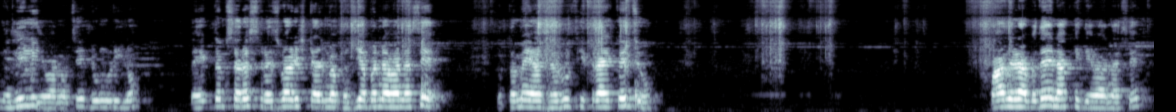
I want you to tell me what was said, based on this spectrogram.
ને લીલી લેવાનો છે, ડુંગળીનો. તો એકદમ સરસ રજવાડી સ્ટાઇલમાં ભજીયા બનાવવાના છે. તો તમે આ જરૂરથી ટ્રાય કરજો. પાંદડા બધાય નાખી દેવાના છે.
